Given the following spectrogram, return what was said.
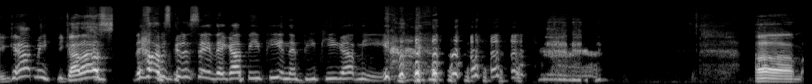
You got me. You got us. I was gonna say they got BP and then BP got me. Um.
